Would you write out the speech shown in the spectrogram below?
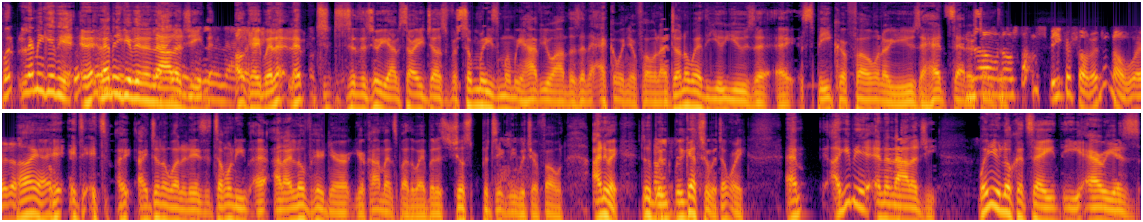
But let me give you uh, let me give you an analogy. Okay, but let, let, to, to the two of you, I'm sorry, Joseph. For some reason, when we have you on, there's an echo in your phone. I don't know whether you use a, a speaker phone or you use a headset or No, something. no, no, it's not on speakerphone. I don't know where. The, Oh yeah, it, it's it's I, I don't know what it is. It's only uh, and I love hearing your, your comments by the way, but it's just particularly with your phone. Anyway, we'll, we'll get through it. Don't worry. Um, I'll give you an analogy. When you look at say the areas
